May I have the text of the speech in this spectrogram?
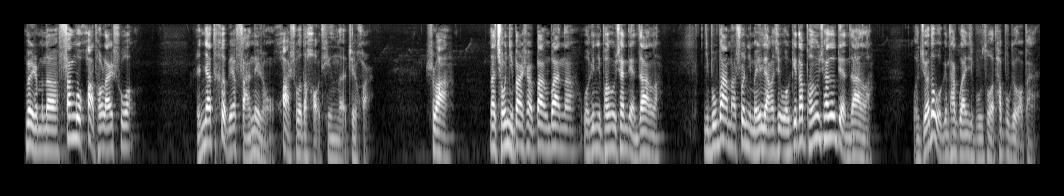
为什么呢？翻过话头来说，人家特别烦那种话说的好听的这块儿，是吧？那求你办事儿办不办呢？我给你朋友圈点赞了，你不办吗？说你没良心，我给他朋友圈都点赞了。我觉得我跟他关系不错，他不给我办，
